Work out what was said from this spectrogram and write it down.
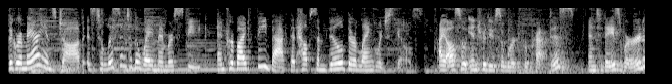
The grammarian's job is to listen to the way members speak and provide feedback that helps them build their language skills. I also introduce a word for practice, and today's word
